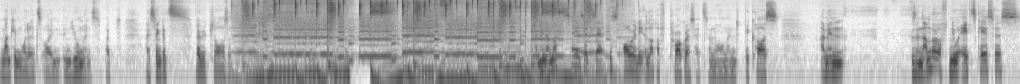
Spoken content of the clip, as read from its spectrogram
monkey models or in, in humans, but I think it's very plausible. I mean, I must say that there is already a lot of progress at the moment because, I mean, the number of new AIDS cases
